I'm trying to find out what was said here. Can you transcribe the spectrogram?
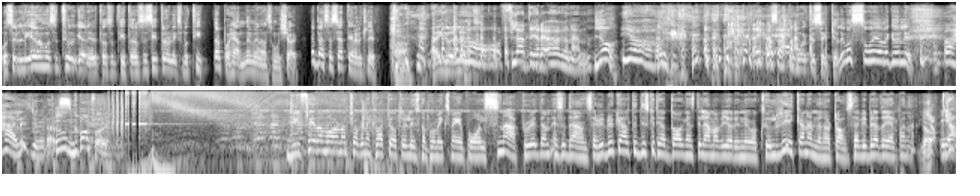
och så ler de och så tuggar ut och så tittar och så sitter de liksom och tittar på henne medan hon kör. Det är bästa sett i hela mitt liv. Ja, det är gulligt. Åh, fladdrade öronen. Ja, Ja. jag satt de och åkte cykel. Det var så jävla gulligt. Vad härligt Jonas. Underbart var det. Det är fredag morgon och klockan är kvart i åtta och du lyssnar på Mix Megapol. Snap, Rhythm is a dancer. Vi brukar alltid diskutera dagens dilemma, vi gör det nu också. Ulrika har nämligen hört av sig. Är vi beredda att hjälpa henne? Ja. Ja.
